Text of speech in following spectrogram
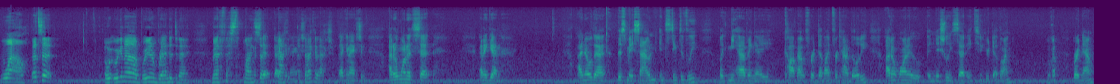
wow, that's it. We're gonna we're gonna brand it today. Manifest mindset back back in action. back in action. Back in action. I don't want to set. And again, I know that this may sound instinctively like me having a cop out for a deadline for accountability. I don't want to initially set a two year deadline Okay. right now,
